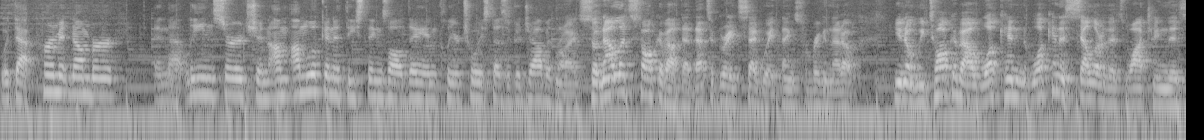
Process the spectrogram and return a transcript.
with that permit number and that lien search and I'm, I'm looking at these things all day and clear choice does a good job at that Right. So now let's talk about that. That's a great segue. Thanks for bringing that up. You know, we talk about what can what can a seller that's watching this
